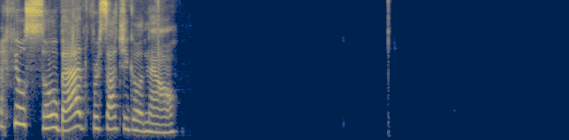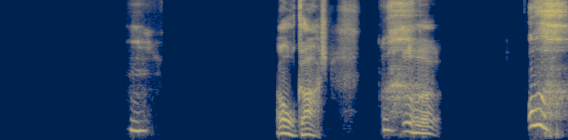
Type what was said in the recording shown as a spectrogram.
I feel so bad for Sachio now. Hmm. Oh gosh. Ugh. Ugh.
